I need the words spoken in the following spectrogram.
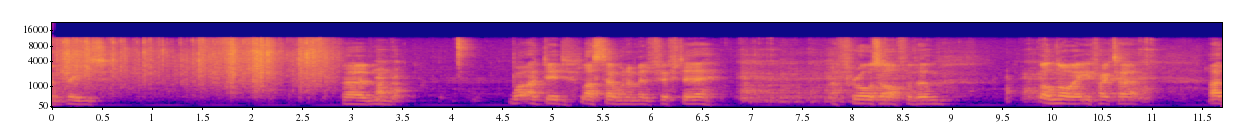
of these um, what I did last time when I made 50, I froze half of them. Well no, in fact I, I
